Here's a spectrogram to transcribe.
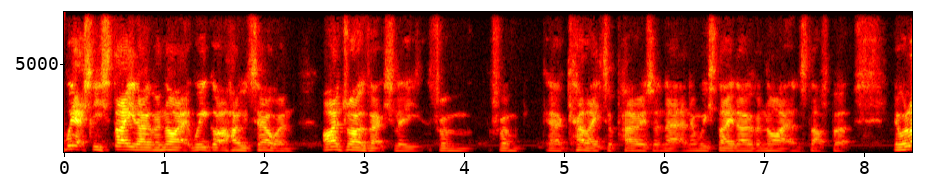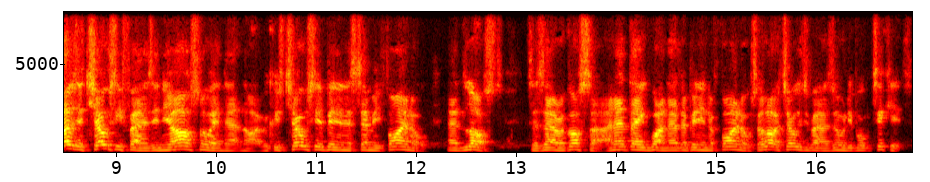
we actually stayed overnight. We got a hotel, and I drove actually from from uh, Calais to Paris and that, and then we stayed overnight and stuff. But there were loads of Chelsea fans in the Arsenal end that night because Chelsea had been in a semi-final, had lost to Zaragoza, and had they won, they'd have been in the final. So a lot of Chelsea fans already bought tickets,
